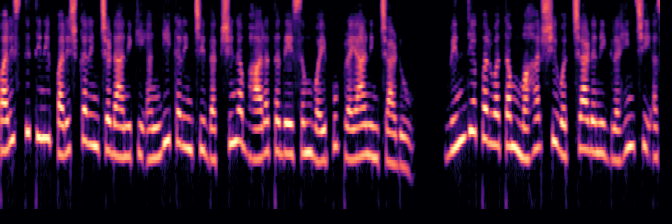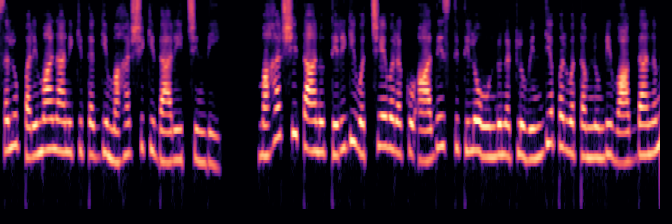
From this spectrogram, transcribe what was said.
పరిస్థితిని పరిష్కరించడానికి అంగీకరించి దక్షిణ భారతదేశం వైపు ప్రయాణించాడు. వింధ్యపర్వతం మహర్షి వచ్చాడని గ్రహించి అసలు పరిమాణానికి తగ్గి మహర్షికి దారిచ్చింది. మహర్షి తాను తిరిగి వచ్చేవరకు ఆదే స్థితిలో ఉండునట్లు వింధ్యపర్వతం నుండి వాగ్దానం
